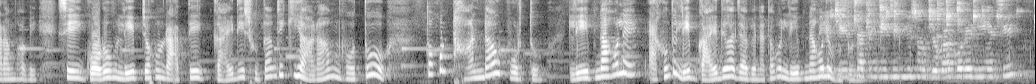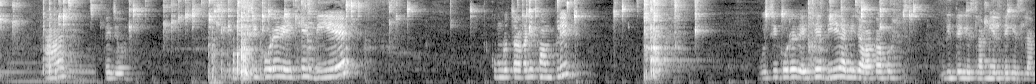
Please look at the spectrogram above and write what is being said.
আরাম হবে। সেই গরম লেপ যখন রাতে গায়ে দিয়ে শুতাম যে কি আরাম হতো, তখন ঠান্ডাও পড়তো। লেপ না হলে এখন তো লেপ গায়ে দেওয়া যাবে না, তখন লেপ না হলে হতো না। সব জোগাড় করে নিয়েছি। আর করে রেখে দিয়ে কুমড়ো তরকারি কমপ্লিট গুচি করে রেখে দিয়ে আমি জামা কাপড় দিতে গেছিলাম, মেলতে গেছিলাম।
